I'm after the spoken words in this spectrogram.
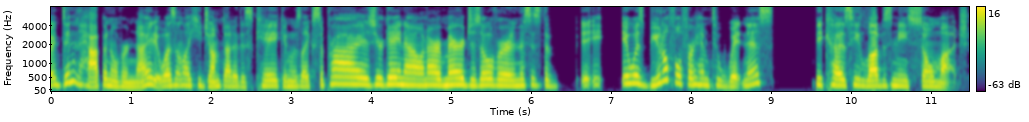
It didn't happen overnight. It wasn't like he jumped out of this cake and was like, "Surprise, you're gay now and our marriage is over and this is the it, it- was beautiful for him to witness because he loves me so much.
